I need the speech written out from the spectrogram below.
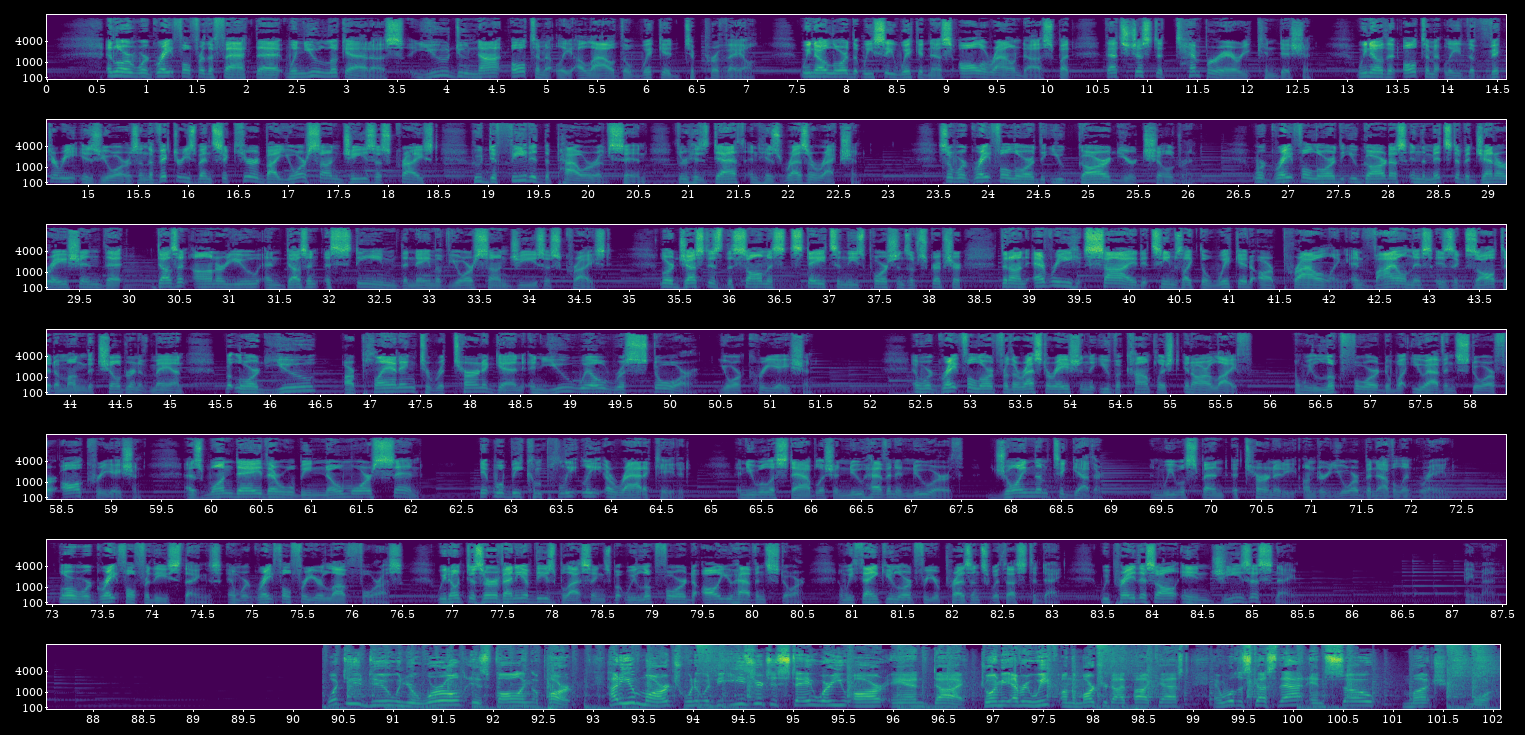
And Lord, we're grateful for the fact that when you look at us, you do not ultimately allow the wicked to prevail. We know, Lord, that we see wickedness all around us, but that's just a temporary condition. We know that ultimately the victory is yours, and the victory's been secured by your Son, Jesus Christ, who defeated the power of sin through his death and his resurrection. So we're grateful, Lord, that you guard your children. We're grateful, Lord, that you guard us in the midst of a generation that doesn't honor you and doesn't esteem the name of your Son, Jesus Christ. Lord, just as the psalmist states in these portions of Scripture, that on every side it seems like the wicked are prowling and vileness is exalted among the children of man. But Lord, you are planning to return again and you will restore your creation. And we're grateful, Lord, for the restoration that you've accomplished in our life. And we look forward to what you have in store for all creation, as one day there will be no more sin. It will be completely eradicated and you will establish a new heaven and new earth. Join them together, and we will spend eternity under your benevolent reign. Lord, we're grateful for these things, and we're grateful for your love for us. We don't deserve any of these blessings, but we look forward to all you have in store. And we thank you, Lord, for your presence with us today. We pray this all in Jesus' name. Amen. What do you do when your world is falling apart? How do you march when it would be easier to stay where you are and die? Join me every week on the March or Die podcast, and we'll discuss that and so much more.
